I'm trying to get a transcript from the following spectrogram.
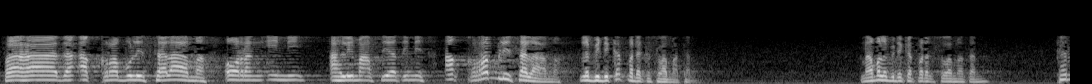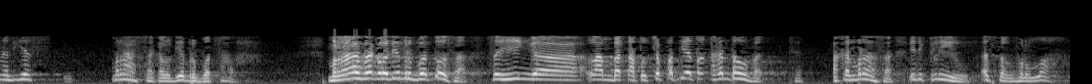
Fahada akrabu salamah. Orang ini, ahli maksiat ini, akrab salamah. Lebih dekat pada keselamatan. Kenapa lebih dekat pada keselamatan? Karena dia merasa kalau dia berbuat salah. Merasa kalau dia berbuat dosa. Sehingga lambat atau cepat dia akan taubat akan merasa ini keliru. Astagfirullah.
